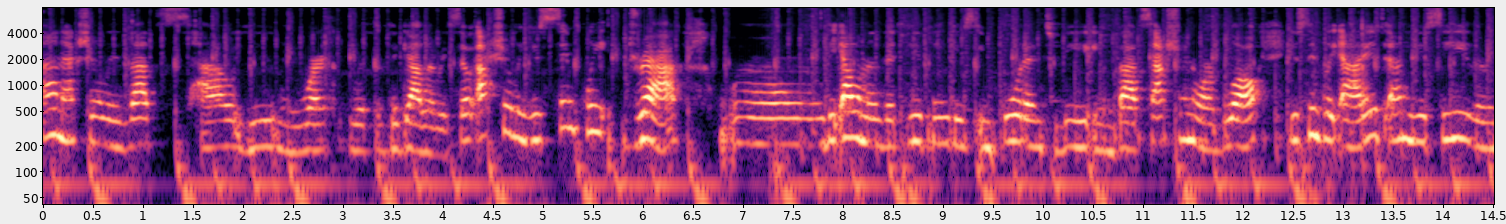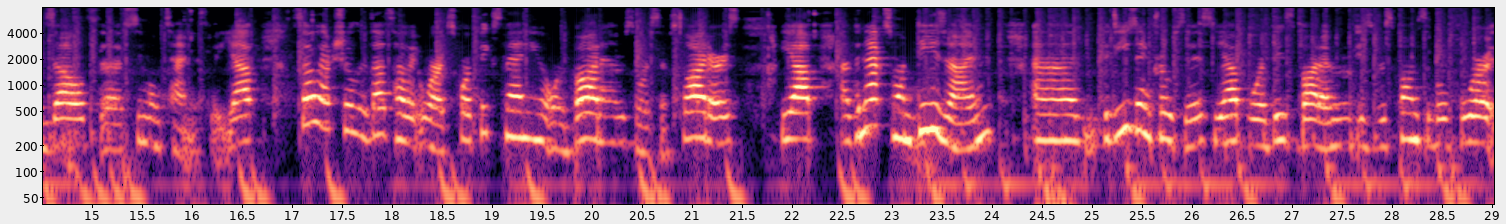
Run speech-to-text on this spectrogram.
and actually that's how you may work with the gallery. So actually you simply drag um, the element that you think is important to be in that section or block. You simply add it and you see the results uh, simultaneously. Yep. So actually that's how it works. For fixed menu or bottoms or some sliders. Yep. Uh, the next one design. Uh, the design process, yeah, for this bottom is responsible for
